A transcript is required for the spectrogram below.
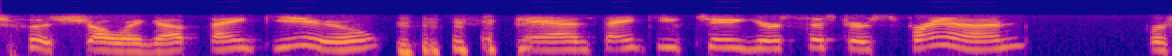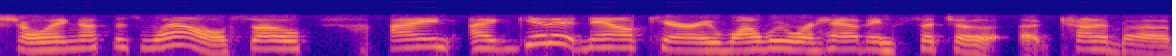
showing up. Thank you. and thank you to your sister's friend for showing up as well. So I I get it now, Keri. While we were having such a, a kind of a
